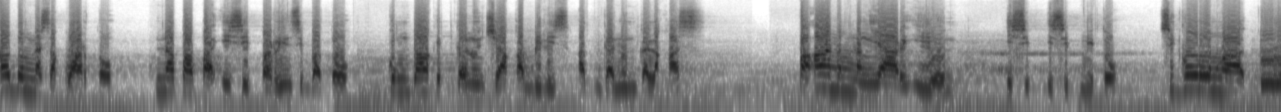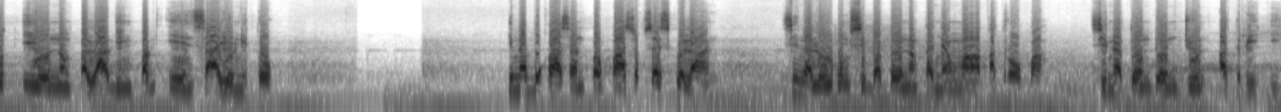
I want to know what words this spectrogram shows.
habang nasa kwarto, napapaisip pa rin si Bato kung bakit ganun siya kabilis at ganun kalakas. Paanong nangyari iyon? Isip-isip nito. Siguro nga dulot iyon ng palaging pag-iensayo nito. Kinabukasan pagpasok sa eskwelahan, sinalubong si Bato ng kanyang mga katropa, sina Don Don Jun at Ricky.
